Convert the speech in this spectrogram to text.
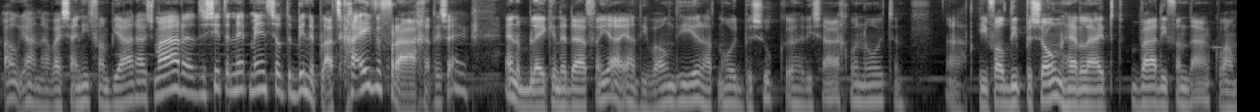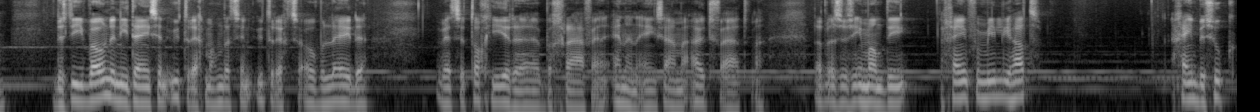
Oh ja, nou wij zijn niet van bejaardenhuis, maar er zitten net mensen op de binnenplaats. Ik ga even vragen. Dus, en dan bleek inderdaad van ja, ja die woonde hier, had nooit bezoek, die zagen we nooit. En nou, in ieder geval die persoon herleidt waar die vandaan kwam. Dus die woonde niet eens in Utrecht, maar omdat ze in Utrecht is overleden, werd ze toch hier uh, begraven en een eenzame uitvaart. Maar dat was dus iemand die geen familie had, geen bezoek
